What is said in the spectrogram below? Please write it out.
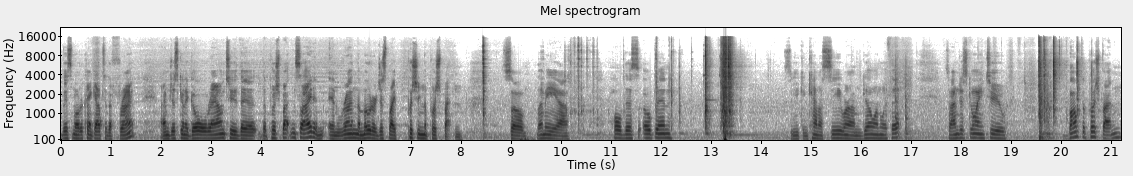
this motor crank out to the front, I'm just going to go around to the, the push button side and, and run the motor just by pushing the push button. So let me uh, hold this open so you can kind of see where I'm going with it. So I'm just going to bump the push button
